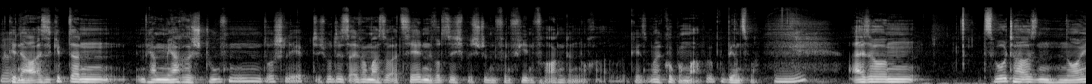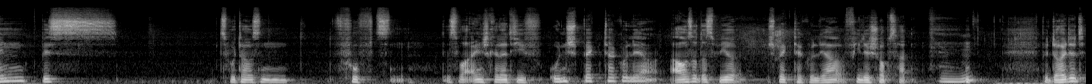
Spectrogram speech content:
ja. Genau, also es gibt dann, wir haben mehrere Stufen durchlebt. Ich würde es einfach mal so erzählen, wird sich bestimmt von vielen Fragen dann noch, okay, mal gucken wir mal, wir probieren es mal. Mhm. Also 2009 bis 2015 das war eigentlich relativ unspektakulär, außer dass wir spektakulär viele Shops hatten. Mhm. Bedeutet,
